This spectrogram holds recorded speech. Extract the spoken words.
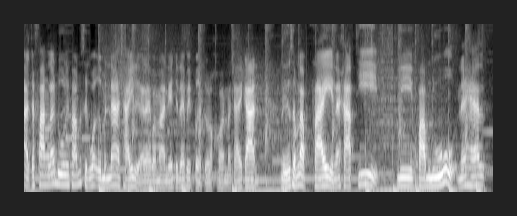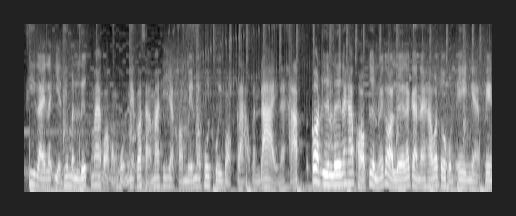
อาจจะฟังแล้วดูในความรู้สึกว่าเออมันน่าใช้หรืออะไรประมาณนี้จะได้ไปเปิดตัวละครมาใช้กัน หรือสำหรับใครนะครับที่ มีความรู้นะฮะที่รายละเอียดที่มันลึกมากกว่าของผมเนี่ยก็สามารถที่จะคอมเมนต์มาพูดคุยบอกกล่าวกันได้นะครับ ก่อนอื่นเลยนะครับ ขอเกรินไว้ก่อนเลยแล้วกันนะครับ ว่าตัวผมเองเนี่ยเป็น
